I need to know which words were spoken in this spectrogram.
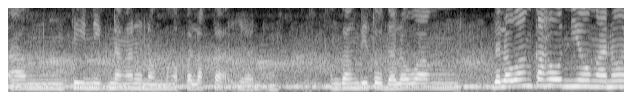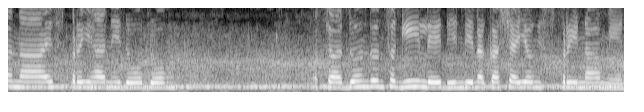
ang tinig ng ano ng mga palaka yan oh. Hanggang dito dalawang dalawang kahon yung ano na sprayhan ni Dodong. At sa doon doon sa gilid hindi nagkasya yung spray namin.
